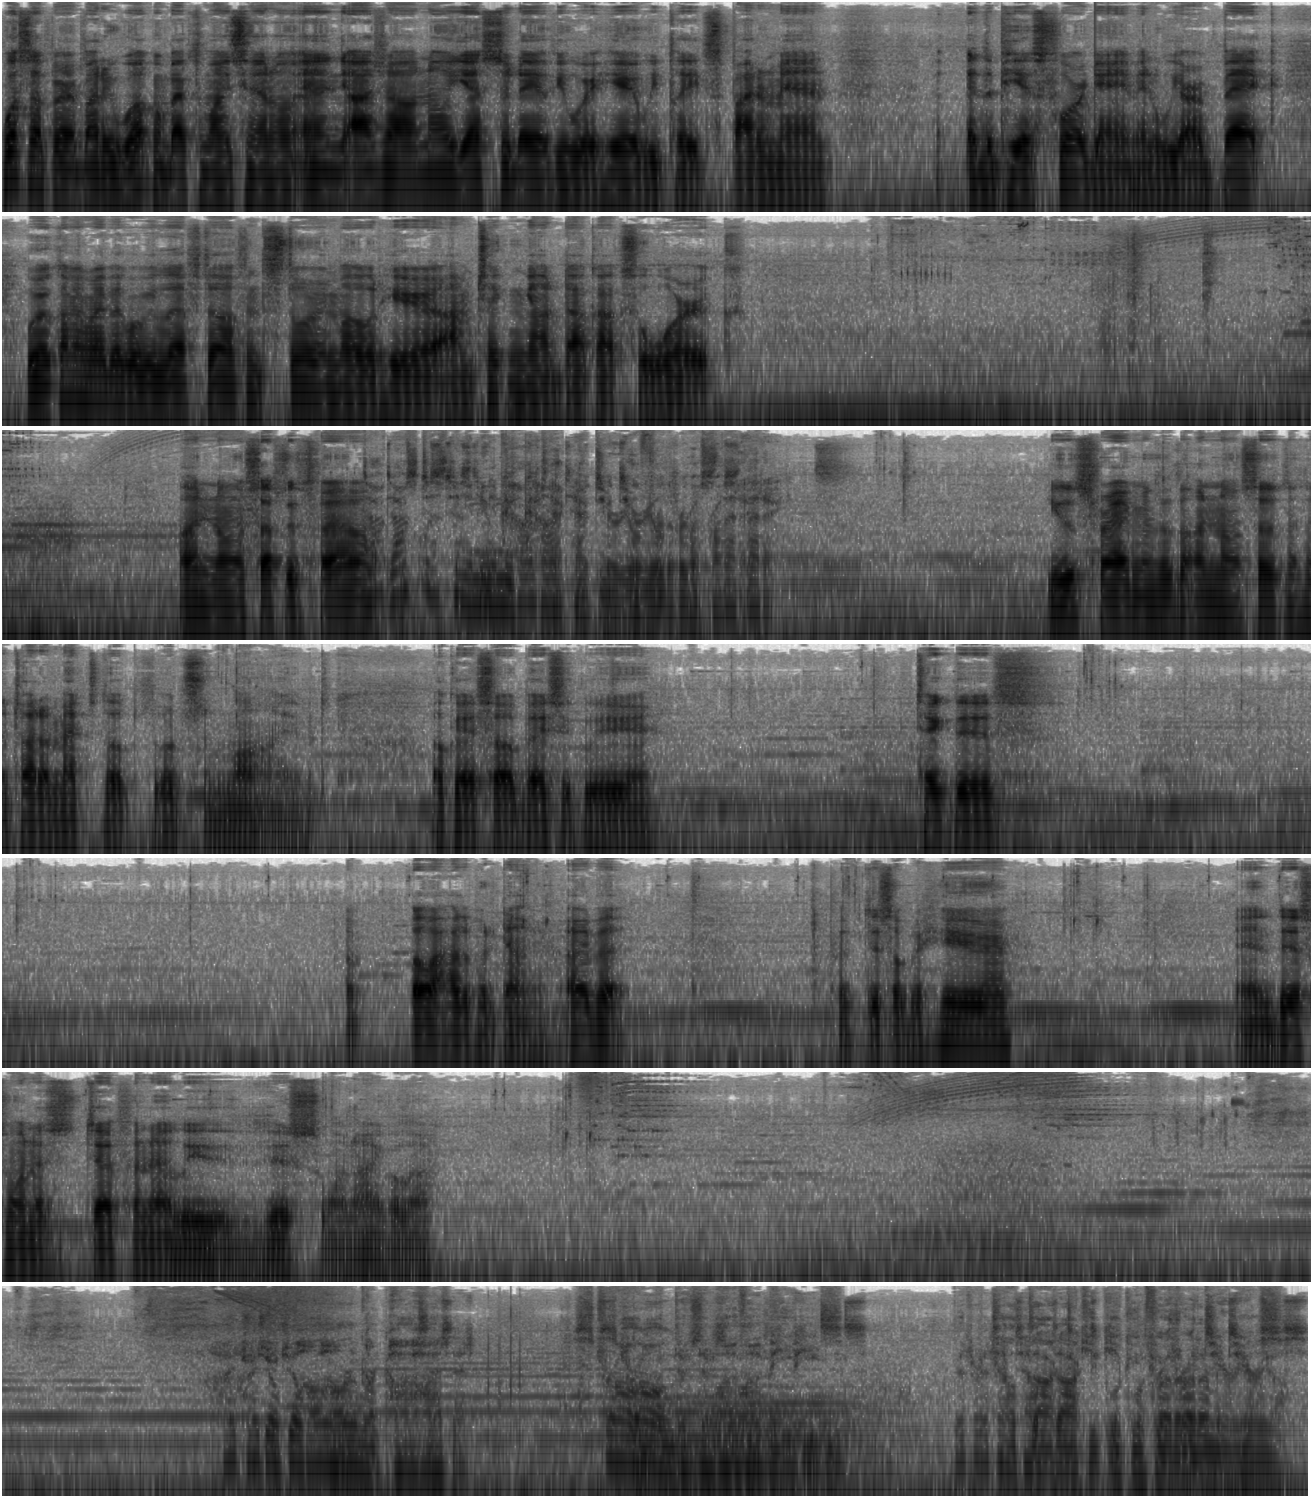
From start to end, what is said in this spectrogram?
What's up everybody, welcome back to my channel, and as y'all know, yesterday if you were here, we played Spider-Man at the PS4 game, and we are back. We're coming right back where we left off in story mode here. I'm checking out Doc Ock's work. Unknown substance found. Doc's testing a new contact material for the prosthetic. Use fragments of the unknown substance and try to match the absorption lines. Okay, so basically, take this. Oh, I have to put it down here. I bet. Put this over here. And this one is definitely this one, I ain't gonna lie. Hydropolymer composite. Strong, there's a lot of impedance. Better tell Doc to keep looking for other materials.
